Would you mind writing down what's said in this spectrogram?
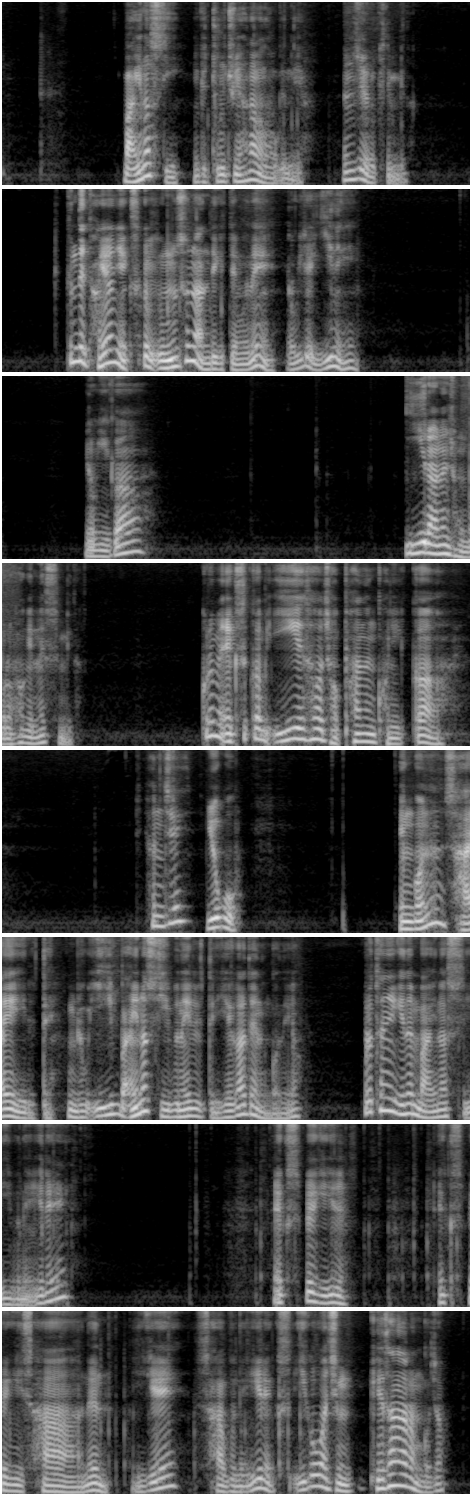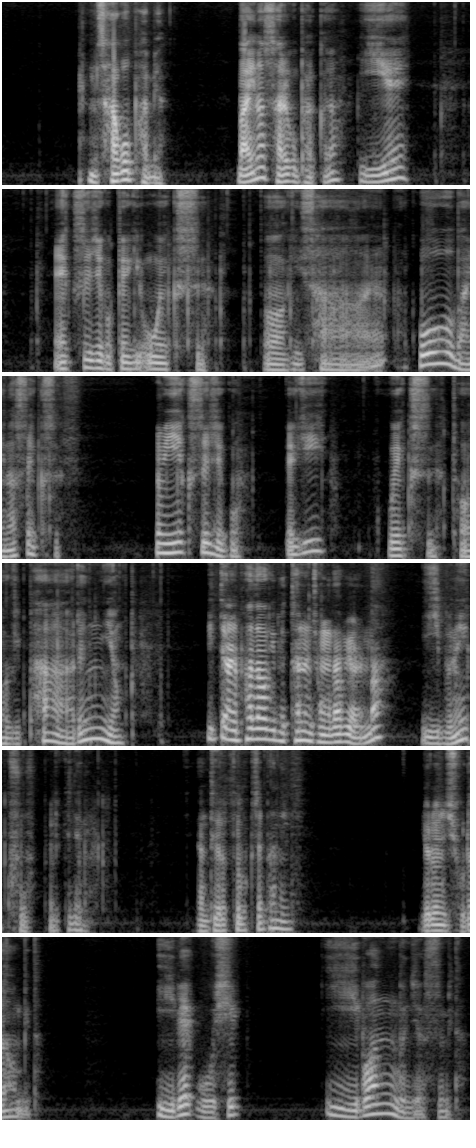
마이너스 2. 이렇게 둘 중에 하나가 나오겠네요. 현재 이렇게 됩니다. 근데 당연히 x값이 음수는 안 되기 때문에 여기가 2네. 여기가 2라는 정보를 확인했습니다. 그러면 x값이 2에서 접하는 거니까 현재 요거 된 거는 4의 1일 때 그럼 요거 2 마이너스 2분의 1일 때 얘가 되는 거네요. 그렇다는 얘기는 마이너스 2분의 1에 x 빼기 1 x 빼기 4는 이게 4분의 1x 이거가 지금 계산하라는 거죠. 4 곱하면 마이너스 4를 곱할까요? 2에 x제곱 빼기 5x 더하기 4고 마이너스 x 그럼 2x제곱 빼기 9x 더하기 8은 0 이때 알파 더하기 베타는 정답이 얼마? 2분의 9 이렇게 되네요. 일단 더럽게 복잡하네. 이런 식으로 나옵니다. 252번 문제였습니다.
